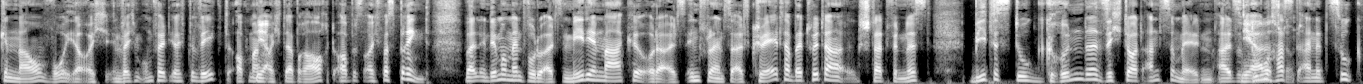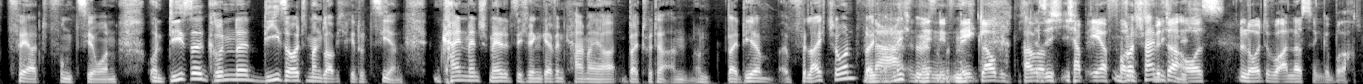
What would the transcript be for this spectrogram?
genau, wo ihr euch, in welchem Umfeld ihr euch bewegt, ob man ja. euch da braucht, ob es euch was bringt. Weil in dem Moment, wo du als Medienmarke oder als Influencer, als Creator bei Twitter stattfindest, bietest du Gründe, sich dort anzumelden. Also ja, du hast stimmt. eine Zugpferdfunktion. Und diese Gründe, die sollte man, glaube ich, reduzieren. Kein Mensch meldet sich wegen Gavin Kalmeyer bei Twitter an. Und bei dir vielleicht schon, vielleicht Na, auch nicht. Nee, nee, nee glaube ich nicht. Aber also ich, ich habe eher von Twitter nicht. aus Leute woanders hingebracht.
